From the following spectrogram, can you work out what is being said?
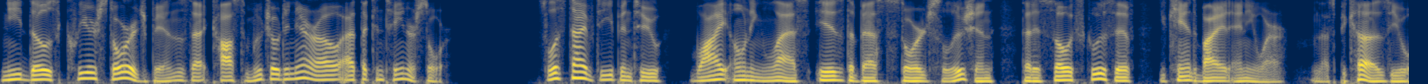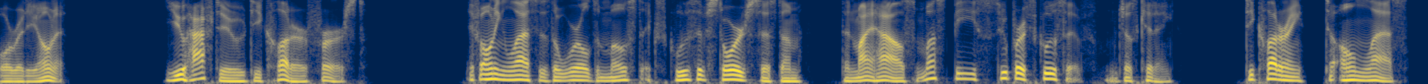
need those clear storage bins that cost mucho dinero at the container store. So let's dive deep into why owning less is the best storage solution that is so exclusive you can't buy it anywhere. And that's because you already own it. You have to declutter first. If owning less is the world's most exclusive storage system, then my house must be super exclusive. Just kidding. Decluttering to own less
